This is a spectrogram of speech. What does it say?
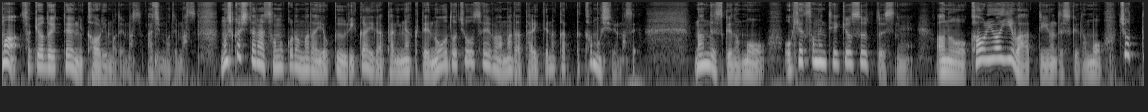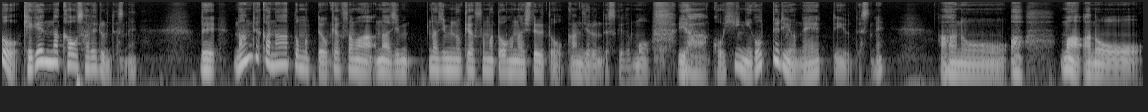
まあ先ほど言ったように香りも出ます。味も出ます。もしかしたらその頃まだよく理解が足りなくて濃度調整はまだ足りてなかったかもしれません。なんですけどもお客様に提供するとですねあの香りはいいわって言うんですけどもちょっと怪げな顔されるんですね。でなんでかなと思ってお客様なじなじみのお客様とお話してると感じるんですけどもいやコーヒー濁ってるよねっていうんですね。あのあまああの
